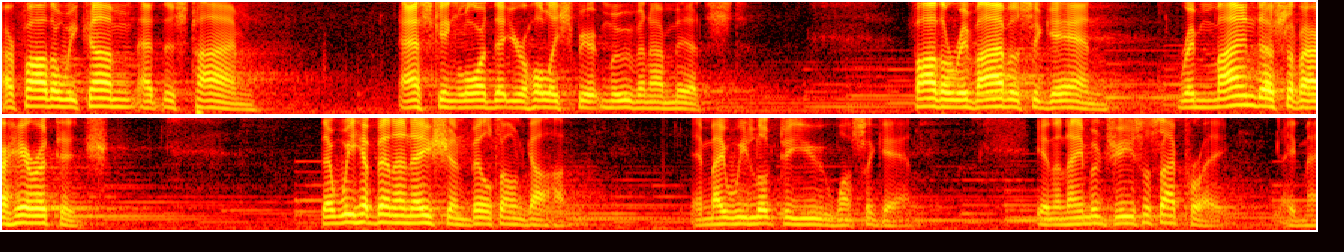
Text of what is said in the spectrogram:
Our Father, we come at this time asking, Lord, that your Holy Spirit move in our midst. Father, revive us again. Remind us of our heritage, that we have been a nation built on God. And may we look to you once again. In the name of Jesus, I pray. Amen.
